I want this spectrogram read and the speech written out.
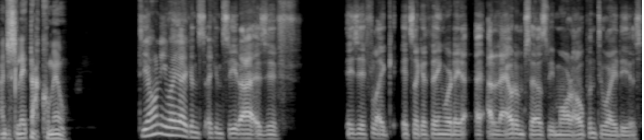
and just let that come out. The only way I can I can see that is if is if like it's like a thing where they uh, allow themselves to be more open to ideas.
